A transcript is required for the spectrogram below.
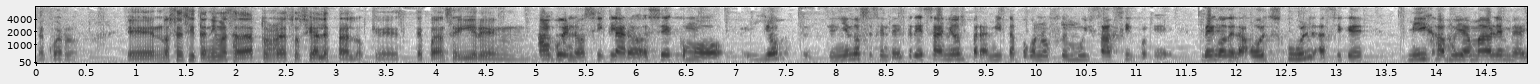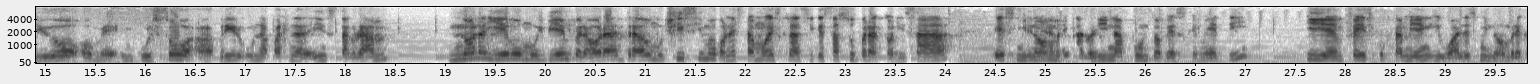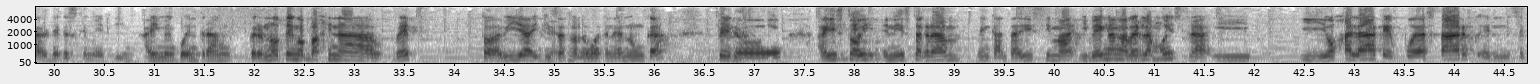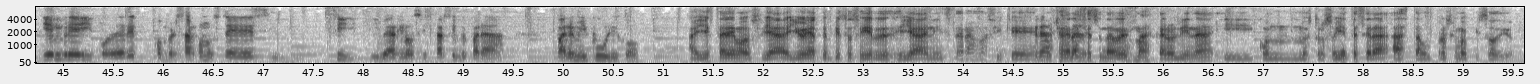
De acuerdo. Eh, no sé si te animas a dar tus redes sociales para los que te puedan seguir en... Ah, bueno, sí, claro. O sea, como yo teniendo 63 años, para mí tampoco no fue muy fácil porque vengo de la old school, así que mi hija muy amable me ayudó o me impulsó a abrir una página de Instagram. No la llevo muy bien, pero ahora ha entrado muchísimo con esta muestra, así que está súper actualizada. Es mi nombre, carolina.quesquemeti. Y en Facebook también igual es mi nombre, Carolina Esquemeti, ahí me encuentran. Pero no tengo página web todavía y quizás no la voy a tener nunca, pero ahí estoy en Instagram, encantadísima. Y vengan a ver la muestra y, y ojalá que pueda estar en septiembre y poder conversar con ustedes y, sí, y verlos y estar siempre para, para mi público. Ahí estaremos, ya, yo ya te empiezo a seguir desde ya en Instagram, así que muchas gracias una vez más Carolina y con nuestros oyentes será hasta un próximo episodio.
